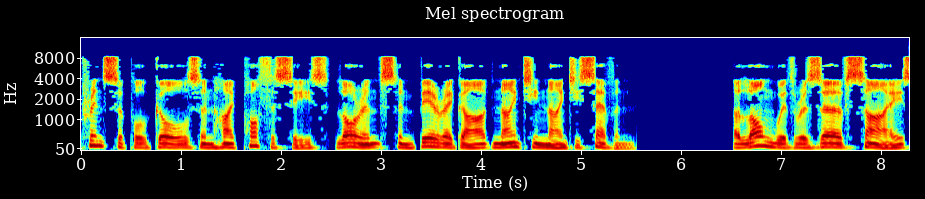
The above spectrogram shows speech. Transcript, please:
principal goals and hypotheses. Laurance and Bierregaard 1997. Along with reserve size,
